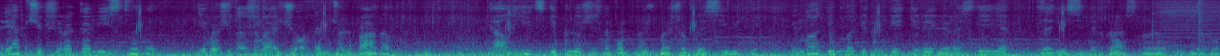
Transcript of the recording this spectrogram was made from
рябчик широколиственный, его еще называют черным тюльпаном. Колхидский плющ, есть такой плющ большой красивенький, и многие-многие другие деревья и растения занесены в Красную книгу.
